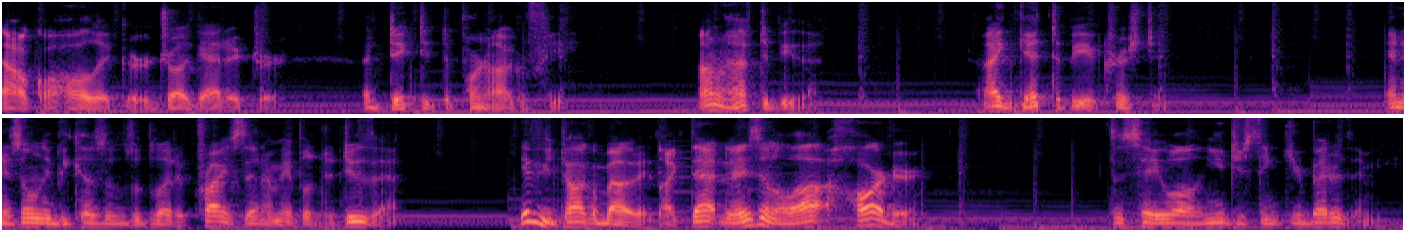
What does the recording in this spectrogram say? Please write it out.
alcoholic or drug addict or addicted to pornography. I don't have to be that. I get to be a Christian. And it's only because of the blood of Christ that I'm able to do that. If you talk about it like that, it isn't a lot harder to say, well, you just think you're better than me.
